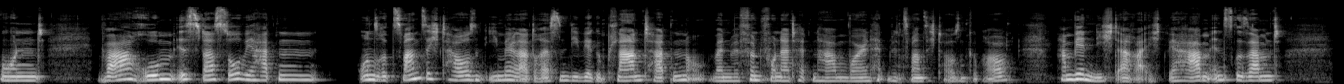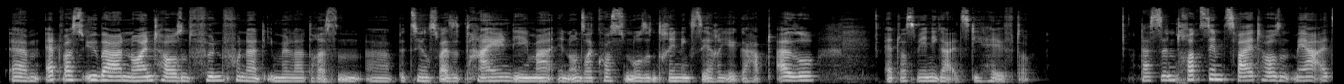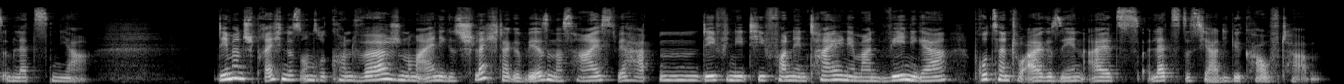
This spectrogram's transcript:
Und warum ist das so? Wir hatten unsere 20.000 E-Mail-Adressen, die wir geplant hatten, wenn wir 500 hätten haben wollen, hätten wir 20.000 gebraucht, haben wir nicht erreicht. Wir haben insgesamt ähm, etwas über 9500 E-Mail-Adressen äh, beziehungsweise Teilnehmer in unserer kostenlosen Trainingsserie gehabt. Also etwas weniger als die Hälfte. Das sind trotzdem 2000 mehr als im letzten Jahr. Dementsprechend ist unsere Conversion um einiges schlechter gewesen. Das heißt, wir hatten definitiv von den Teilnehmern weniger prozentual gesehen als letztes Jahr, die gekauft haben.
